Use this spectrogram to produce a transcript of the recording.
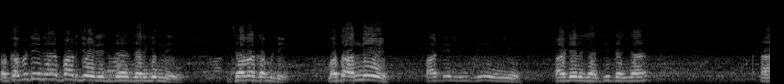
ఒక కమిటీని ఏర్పాటు చేయడం జరిగింది. సేవా కమిటీ. మొత్తం అన్ని పార్టీల నుంచి పార్టీలకు అతీతంగా ఆ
